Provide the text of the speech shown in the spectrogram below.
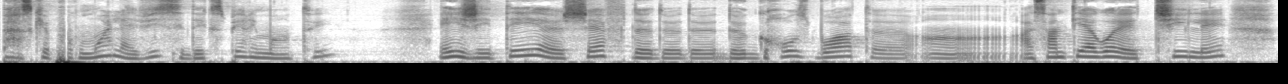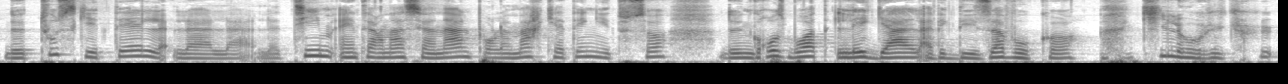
Parce que pour moi, la vie, c'est d'expérimenter, et été euh, chef de, de, de, boîtes euh, à Santiago de Chile, de tout ce qui était la, la, team international pour le marketing et tout ça, d'une grosse boîte légale avec des avocats. qui l'aurait cru?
